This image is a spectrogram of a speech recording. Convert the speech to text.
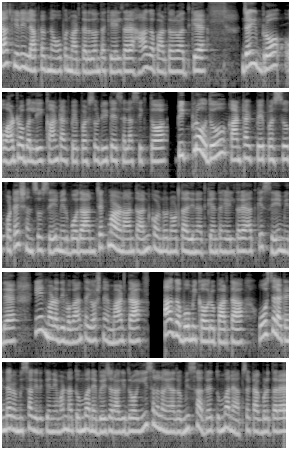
ಯಾಕೆ ಹೇಳಿ ಲ್ಯಾಪ್ಟಾಪ್ನ ಓಪನ್ ಮಾಡ್ತಾ ಇರೋದು? ಅಂತ ಕೇಳ್ತಾರೆ. ಆಗ ಪಾರ್ಥ ಅವರು ಅದಕ್ಕೆ ಜೈ ಬ್ರೋ ವಾರ್ಡ್ರೋಬಲ್ಲಿ ಕಾಂಟ್ರಾಕ್ಟ್ ಪೇಪರ್ಸ್ ಡೀಟೇಲ್ಸ್ ಎಲ್ಲ ಸಿಕ್ತೋ? ಬಿಗ್ ಬ್ರೋದು ಕಾಂಟ್ರಾಕ್ಟ್ ಪೇಪರ್ಸ್ ಕೊಟೇಶನ್ಸು ಸೇಮ್ ಇರ್ಬೋದಾ? ಚೆಕ್ ಮಾಡೋಣ ಅಂತ ಅನ್ಕೊಂಡು ನೋಡ್ತಾ ಇದ್ದೀನಿ ಅದಕ್ಕೆ ಅಂತ ಹೇಳ್ತಾರೆ. ಅದಕ್ಕೆ ಸೇಮ್ ಇದೆ. ಏನು ಮಾಡೋದು ಇವಾಗ ಅಂತ ಯೋಚನೆ ಮಾಡ್ತಾ ಆಗ ಭೂಮಿಕಾ ಅವರು ಪಾರ್ಥ, ಓ ಸಲ ಟೆಂಡರ್ ಮಿಸ್ ಆಗಿದ್ದಕ್ಕೆ ನಿಮ್ಮಣ್ಣ ತುಂಬಾನೇ ಬೇಜಾರಾಗಿದ್ರು, ಈ ಸಲ ಏನಾದರೂ ಮಿಸ್ ಆದರೆ ತುಂಬಾನೇ ಅಪ್ಸೆಟ್ ಆಗಿಬಿಡ್ತಾರೆ.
